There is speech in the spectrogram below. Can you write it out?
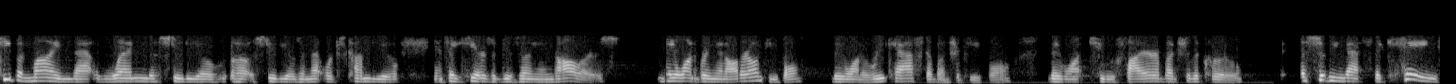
Keep in mind that when the studio uh, studios and networks come to you and say, "Here's a gazillion dollars," they want to bring in all their own people. They want to recast a bunch of people. They want to fire a bunch of the crew. Assuming that's the case,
